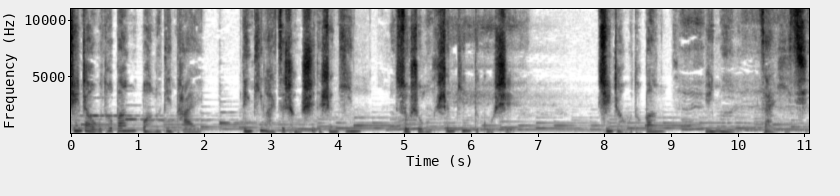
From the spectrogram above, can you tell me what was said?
寻找乌托邦网络电台，聆听来自城市的声音，诉说我们身边的故事。寻找乌托邦，与你在一起。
